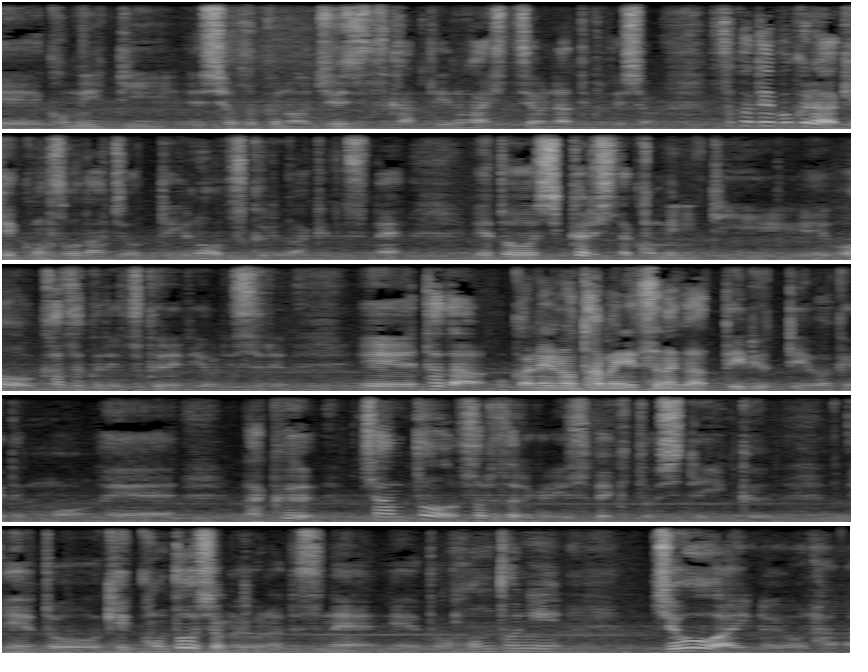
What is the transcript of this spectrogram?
えコミュニティ所属の充実感っていうのが必要になってくるでしょう。そこで僕らは結婚相談所っていうのを作るわけですね、えーと、しっかりしたコミュニティを家族で作れるようにする、えただお金のためにつながっているっていうわけでも、えなくちゃんとそれぞれがリスペクトしていく。えーと、結婚当初のようなですね、えーと、本当に情愛のような、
